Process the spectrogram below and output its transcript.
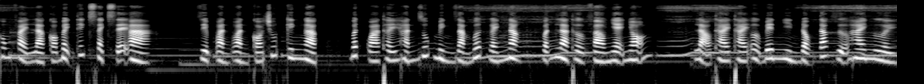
không phải là có bệnh thích sạch sẽ à? Diệp Oản Oản có chút kinh ngạc, bất quá thấy hắn giúp mình giảm bớt gánh nặng, vẫn là thở phào nhẹ nhõm. Lão thái thái ở bên nhìn động tác giữa hai người,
